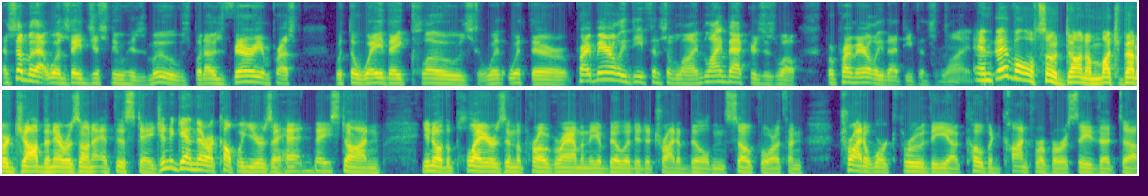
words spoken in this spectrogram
and some of that was they just knew his moves. But I was very impressed with the way they closed with with their primarily defensive line, linebackers as well, but primarily that defensive line. And they've also done a much better job than Arizona at this stage. And again, they're a couple years ahead based on you know the players in the program and the ability to try to build and so forth and try to work through the uh, covid controversy that uh,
